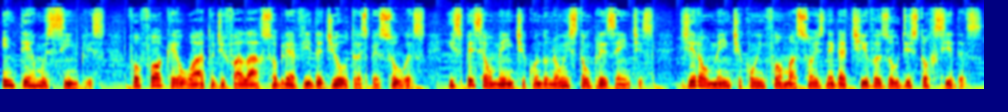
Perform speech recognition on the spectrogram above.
Em termos simples, fofoca é o ato de falar sobre a vida de outras pessoas, especialmente quando não estão presentes, geralmente com informações negativas ou distorcidas.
